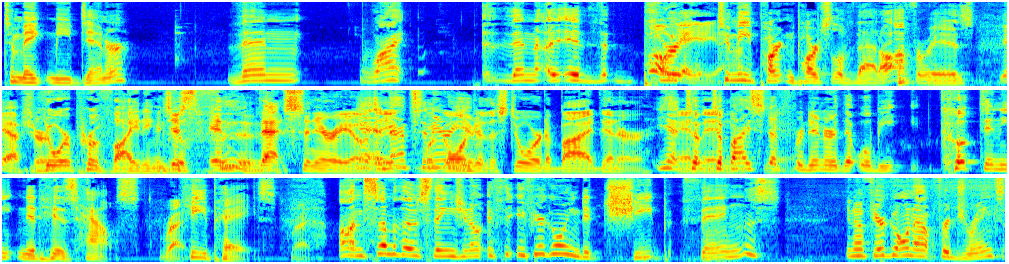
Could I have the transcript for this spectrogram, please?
to make me dinner, then why? Then it, the part, Oh, yeah, yeah, yeah. to me, part and parcel of that offer is Yeah, sure. you're providing Just the food. in that scenario, Yeah, in they, that we're going to the store to buy dinner. Yeah, to, to buy stuff for dinner that will be cooked and eaten at his house. Right. He pays. Right. On some of those things, you know, if, if you're going to cheap things, you know, if you're going out for drinks,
